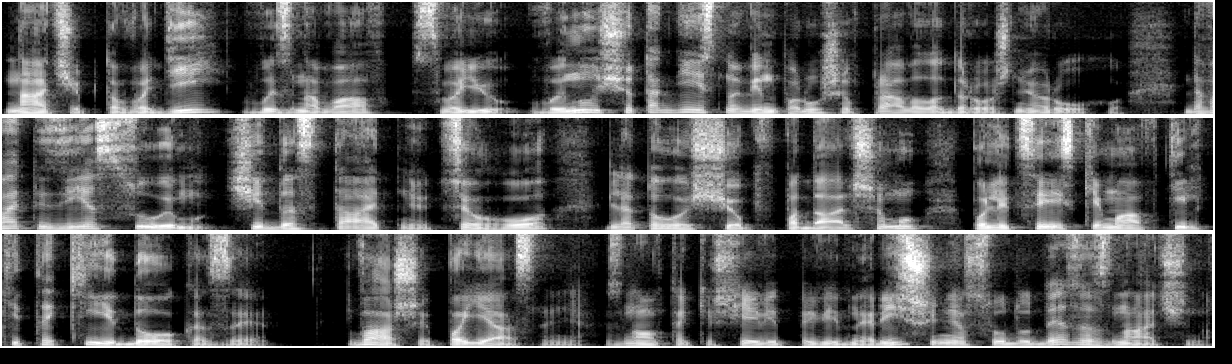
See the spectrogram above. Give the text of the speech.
Начебто водій визнавав свою вину, що так дійсно він порушив правила дорожнього руху. Давайте з'ясуємо, чи достатньо цього для того, щоб в подальшому поліцейський мав тільки такі докази. Ваші пояснення. Знов таки ж є відповідне рішення суду, де зазначено.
